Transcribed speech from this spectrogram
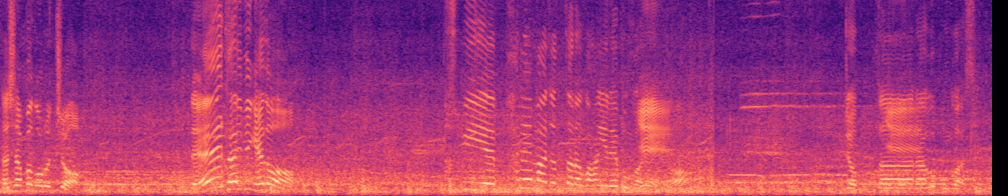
다시 한번 오른쪽. 네, 다이빙 헤더. 수비에 팔에 맞았다라고 항의를 해본 것 예. 같아요. 문제 없다라고 예. 본것 같습니다.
